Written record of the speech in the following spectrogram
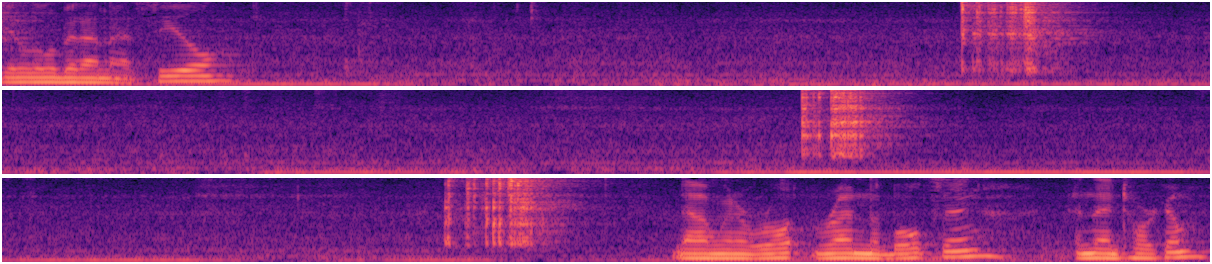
Get a little bit on that seal. Now I'm going to run the bolts in and then torque them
